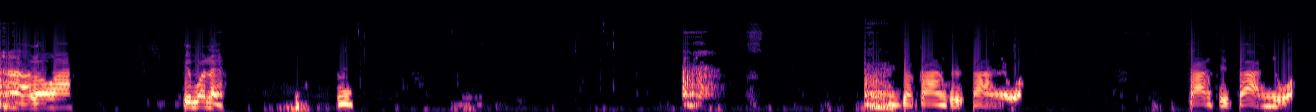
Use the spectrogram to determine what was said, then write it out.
อ่าองอะพี่บ้านเนี่ยจะก้างถือสร้างอยู่วะก้างถือสร้างอยู่วะ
